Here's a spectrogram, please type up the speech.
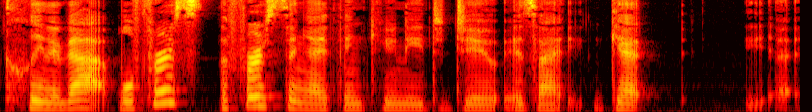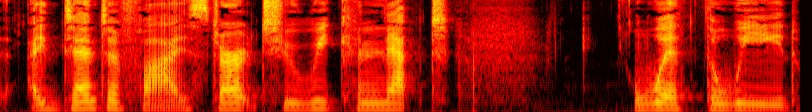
clean it up? Well, first, the first thing I think you need to do is I get uh, identify, start to reconnect with the weed.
